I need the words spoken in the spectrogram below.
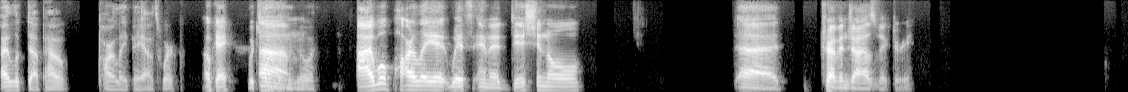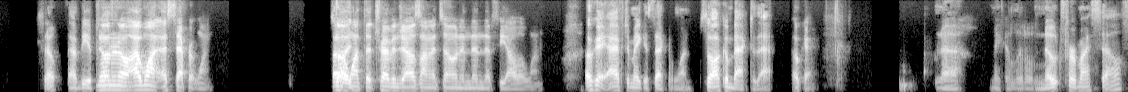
I looked up how parlay payouts work. Okay. Which one do you Um, go with? I will parlay it with an additional uh Trevin Giles victory. So that'd be a No, no, no. one. I want a separate one. So I Uh, want the Trevin Giles on its own and then the Fialho one. Okay, I have to make a second one, so I'll come back to that. Okay. I'm gonna make a little note for myself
